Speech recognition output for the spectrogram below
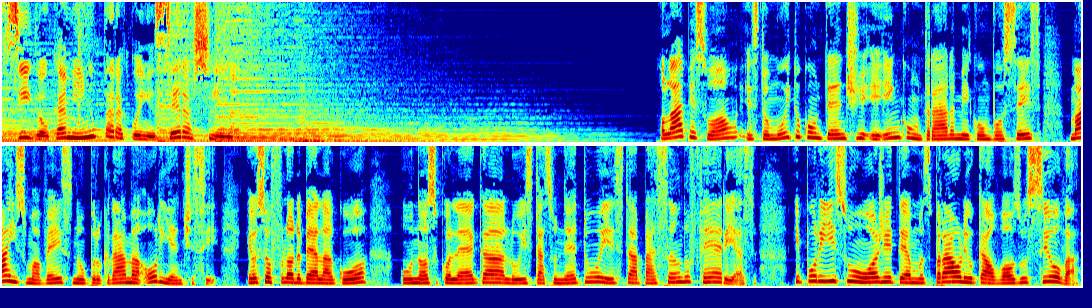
siga o caminho para conhecer a China. Olá, pessoal. Estou muito contente em encontrar-me com vocês mais uma vez no programa Oriente-se. Eu sou Flor Bela Go. O nosso colega Luiz Tassuneto está passando férias. E por isso, hoje temos Braulio Calvoso Silva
